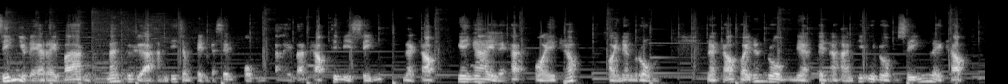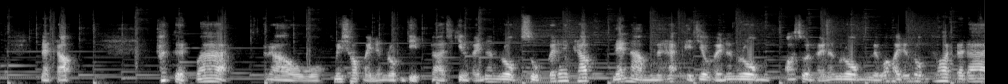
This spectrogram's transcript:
ซิงค์อยู่ในอะไรบ้าง นั่นก็คืออาหารที่จำเป็นกับเส้นผมอะไรบ้างครับที่มีซิงค์นะครับง่ายๆเลยครับหอยครับหอยนางรมนะครับหอยนางรมเนี่ยเป็นอาหารที่อุดมซิงค์เลยครับนะครับ ถ้าเกิดว่าเราไม่ชอบหอยนางรมดิบเราอาจจะกินหอยนางรมสุกก็ได้ครับ แนะนำนะฮะไข่เจียวหอยนางรมออส่วนหอยนางรม หรือว่าหอยนางรมทอดก็ได้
